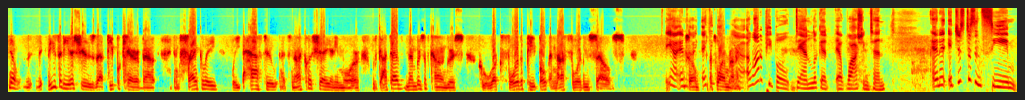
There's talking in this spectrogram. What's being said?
you know, th- th- these are the issues that people care about. And frankly, we have to, and it's not cliche anymore, we've got to have members of Congress who work for the people and not for themselves. Yeah, and So, I, I think, that's why I'm running. Yeah, a lot of people, Dan, look at, at Washington, and it, it just doesn't seem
